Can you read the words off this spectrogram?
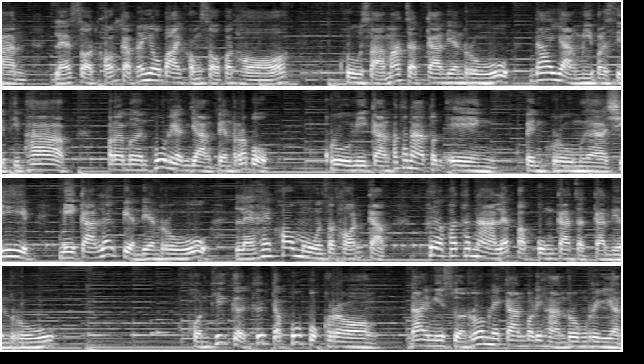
ารณ์ และสอดคล้องกับนโยบายของสพทครูสามารถจัดการเรียนรู้ได้อย่างมีประสิทธิภาพ ประเมินผู้เรียนอย่างเป็นระบบ ครูมีการพัฒนาตนเอง เป็นครูมืออาชีพ มีการแลกเปลี่ยนเรียนรู้ และให้ข้อมูลสะท้อนกับเพื่อพัฒนาและปรับปรุงการจัดการเรียนรู้ ผลที่เกิดขึ้นกับผู้ปกครอง ได้มีส่วนร่วมในการบริหารโรงเรียน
